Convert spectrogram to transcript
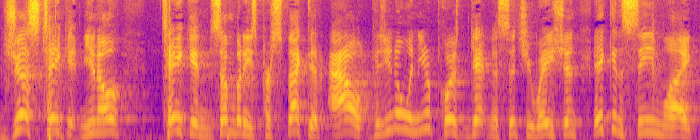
Just take it, you know, taking somebody's perspective out. Because you know, when you're pushed, getting a situation, it can seem like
